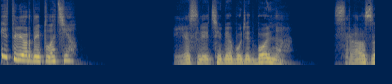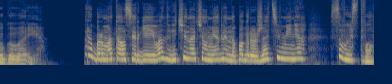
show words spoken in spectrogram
и твердой плотью. «Если тебе будет больно, сразу говори», пробормотал Сергей Иванович и начал медленно погружать в меня свой ствол.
